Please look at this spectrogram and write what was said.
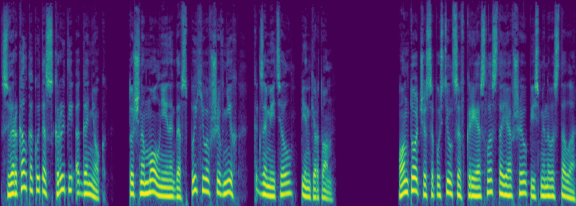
сверкал какой-то скрытый огонек, точно молния иногда вспыхивавший в них, как заметил Пинкертон. Он тотчас опустился в кресло, стоявшее у письменного стола,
